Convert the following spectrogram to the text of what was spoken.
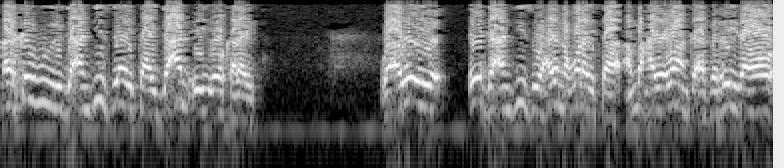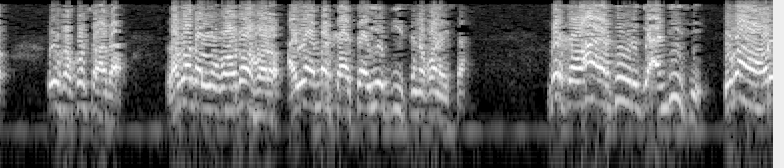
Arkay buu yidhi gacantiisu inay tahay gacan ey oo kale ay tahay. Waxa weeye gacantiisu waxay noqonaysaa ama xayawaanka afarayda oo dhulka ku socda labada lugoodoo horo ayaa markaasaa yadiisa noqonaysaa marka waxaan arkay u yihi gacantiisi lugaha hore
